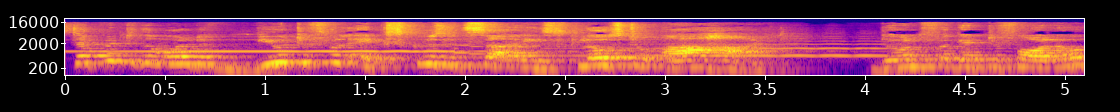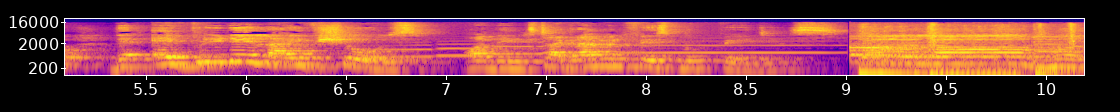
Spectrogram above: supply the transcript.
Step into the world of beautiful, exquisite saris close to our heart. Don't forget to follow the everyday live shows on the Instagram and Facebook pages.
